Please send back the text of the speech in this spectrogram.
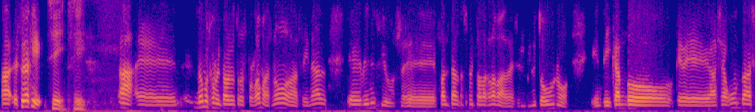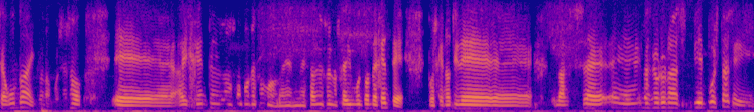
Ah, estoy aquí. sí. Sí. Ah, eh, lo hemos comentado en otros programas, ¿no? Al final, eh, Vinicius eh, falta respecto a la grada desde el minuto uno, indicando que a segunda, a segunda, y bueno, pues eso, eh, hay gente en los campos de fútbol, en estadios en los que hay un montón de gente, pues que no tiene las, las neuronas bien puestas y,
